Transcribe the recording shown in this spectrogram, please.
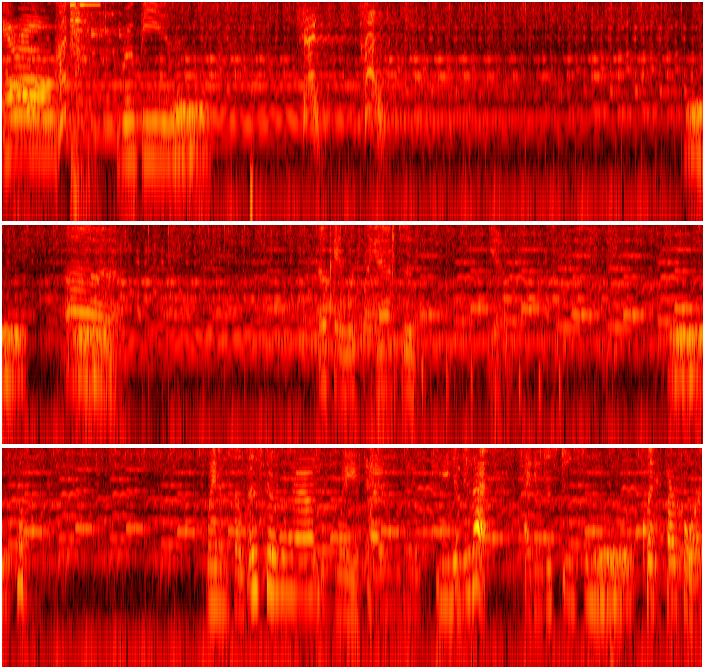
Arrows, rupees. Uh, okay, looks like I have to, Wait until this goes around. Wait, why would I need to do that? I can just do some quick parkour.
